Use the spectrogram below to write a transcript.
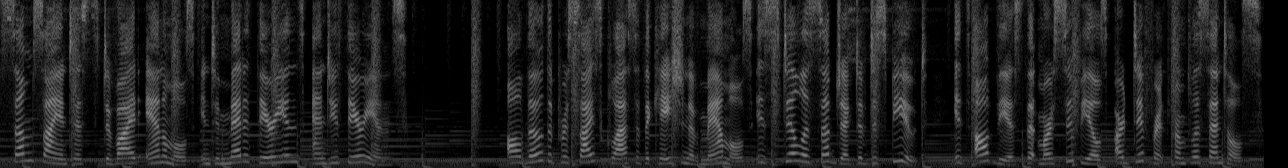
Some scientists divide animals into metatherians and eutherians. Although the precise classification of mammals is still a subject of dispute, it's obvious that marsupials are different from placentals.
